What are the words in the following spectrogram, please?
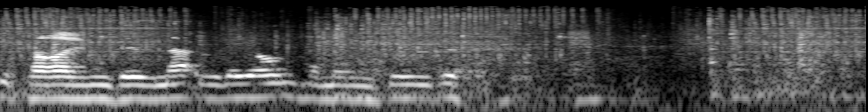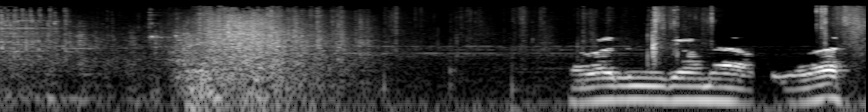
Your time doing that, Leon. I mean, Jesus. So where do you go now? To the left?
